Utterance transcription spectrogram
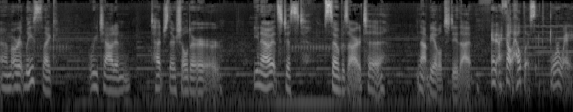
um, or at least like reach out and touch their shoulder, or you know, it's just so bizarre to not be able to do that. And I felt helpless at the doorway,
